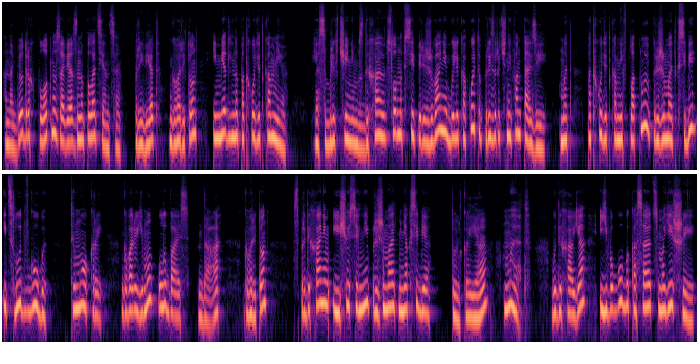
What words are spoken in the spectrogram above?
а на бедрах плотно завязано полотенце. «Привет», — говорит он, и медленно подходит ко мне. Я с облегчением вздыхаю, словно все переживания были какой-то призрачной фантазией. Мэт подходит ко мне вплотную, прижимает к себе и целует в губы. «Ты мокрый», — говорю ему, улыбаясь. «Да», — говорит он, с придыханием и еще сильнее прижимает меня к себе. «Только я?» Мэт, выдыхаю я, и его губы касаются моей шеи.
